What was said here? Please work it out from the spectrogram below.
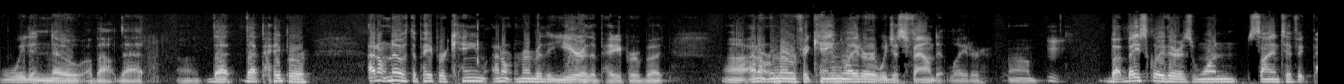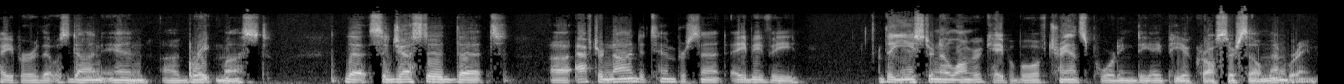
we didn't know about that. Uh, that that paper, I don't know if the paper came. I don't remember the year of the paper, but uh, I don't remember if it came later or we just found it later. Um, But basically, there's one scientific paper that was done in uh, grape must that suggested that uh, after nine to ten percent ABV, the yeast are no longer capable of transporting DAP across their cell membrane.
